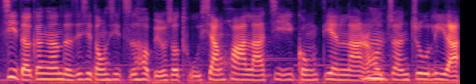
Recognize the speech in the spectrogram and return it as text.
记得刚刚的这些东西之后，比如说图像化啦、记忆宫殿啦，然后专注力啦，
